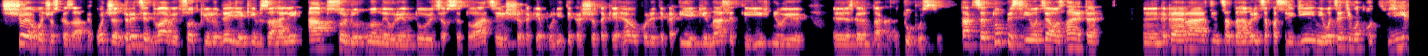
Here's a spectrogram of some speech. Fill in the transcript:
Що я хочу сказати? Отже, 32% людей, які взагалі абсолютно не орієнтуються в ситуації, що таке політика, що таке геополітика, і які наслідки їхньої, е, скажімо так, тупості. Так, це тупість, і оця, о, знаєте, е, яка разниця, договоритися посередині. Оце ті, от, от їх,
